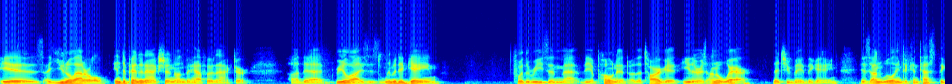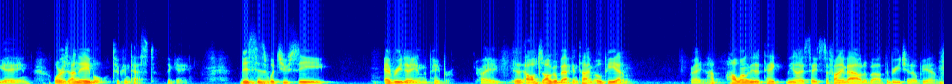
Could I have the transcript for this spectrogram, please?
is a unilateral, independent action on behalf of an actor uh, that realizes limited gain for the reason that the opponent or the target either is unaware that you've made the gain, is unwilling to contest the gain, or is unable to contest the gain. This is what you see every day in the paper, right? I'll, I'll go back in time. OPM, right? How, how, long did it take the United States to find out about the breach in OPM?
